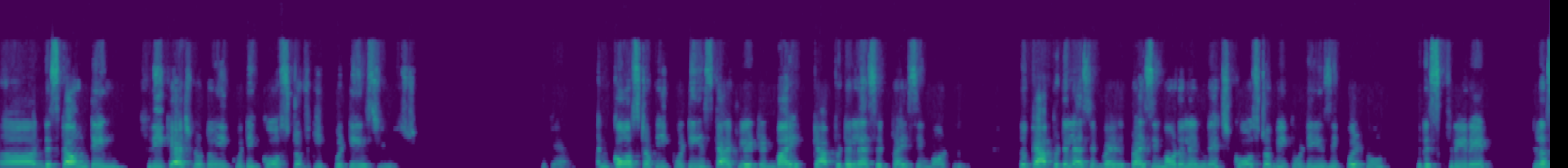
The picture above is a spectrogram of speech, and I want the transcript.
uh, discounting free cash flow to equity, cost of equity is used. Okay. And cost of equity is calculated by capital asset pricing model. So capital asset pricing model in which cost of equity is equal to risk-free rate plus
